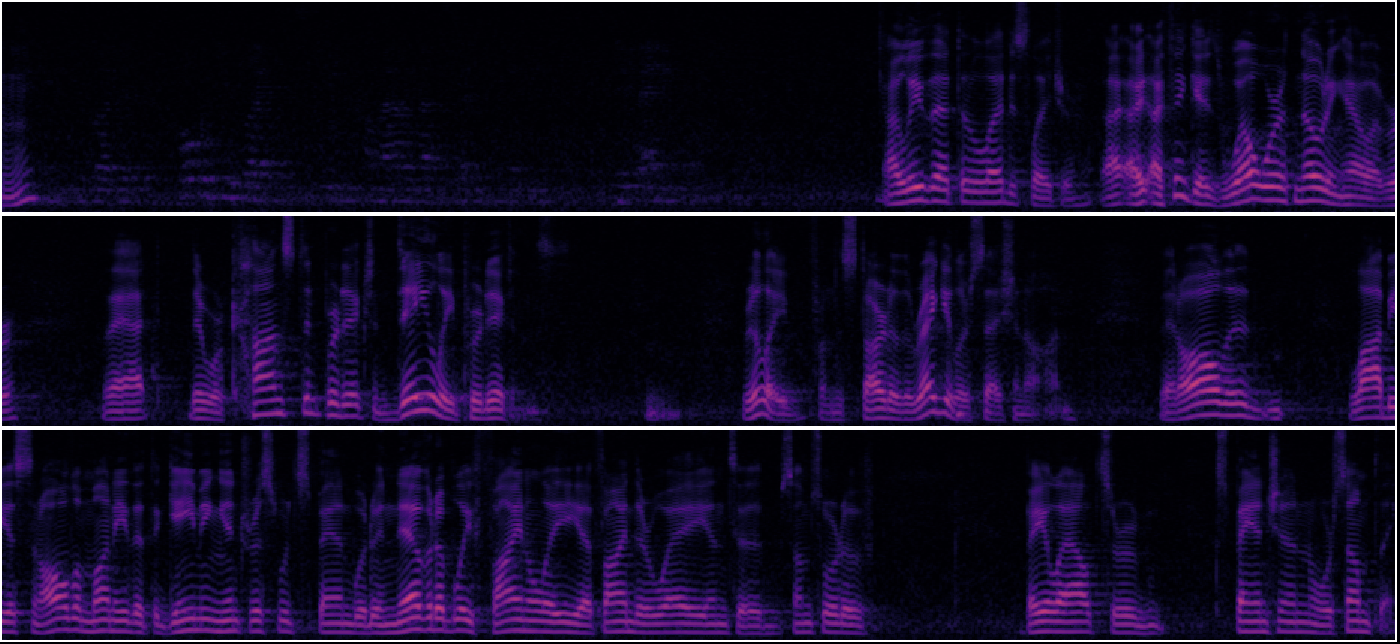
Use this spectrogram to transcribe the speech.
anything? I leave that to the legislature. I, I, I think it's well worth noting, however, that there were constant predictions, daily predictions, really from the start of the regular session on, that all the lobbyists and all the money that the gaming interests would spend would inevitably finally uh, find their way into some sort of bailouts or expansion or something,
